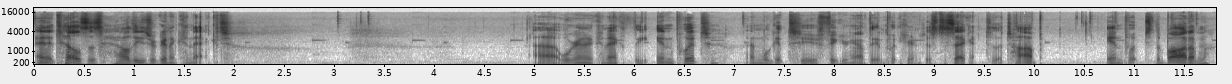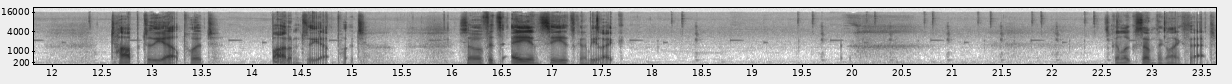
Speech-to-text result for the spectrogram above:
And it tells us how these are going to connect. Uh, we're going to connect the input, and we'll get to figuring out the input here in just a second, to the top, input to the bottom, top to the output, bottom to the output. So if it's A and C, it's going to be like it's going to look something like that.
